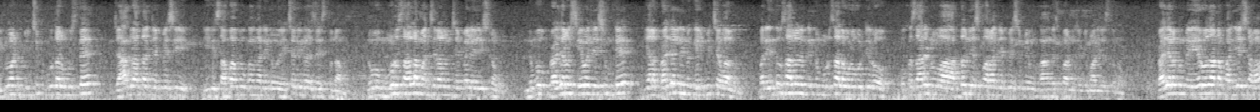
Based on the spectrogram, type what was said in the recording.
ఇటువంటి పిచ్చి కూతలు పూస్తే జాగ్రత్త అని చెప్పేసి ఈ సభాముఖంగా నేను హెచ్చరిక చేస్తున్నాము. నువ్వు మూడు సార్లు మంచిర్యాల నుంచి ఎమ్మెల్యే చేసినావు. నువ్వు ప్రజలకు సేవ చేసి ఉంటే ఇలా ప్రజలు నిన్ను గెలిపించేవాళ్ళు మరి ఎందుకు సార్లు నిన్ను మూడు సార్లు ఓడగొట్టిరో? ఒకసారి నువ్వు అర్థం చేసుకోవాలని చెప్పేసి మేము కాంగ్రెస్ పార్టీ నుంచి డిమాండ్ చేస్తున్నాం. ప్రజలకు నువ్వు ఏ రోజన్నా పనిచేసినావా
